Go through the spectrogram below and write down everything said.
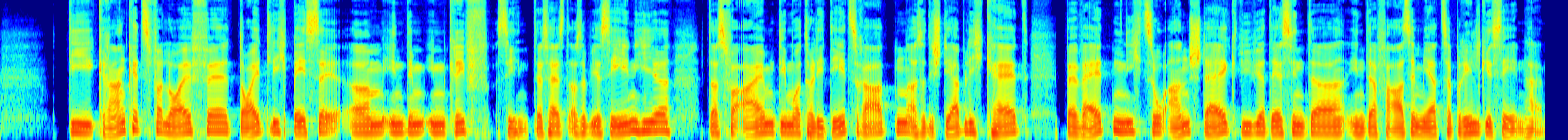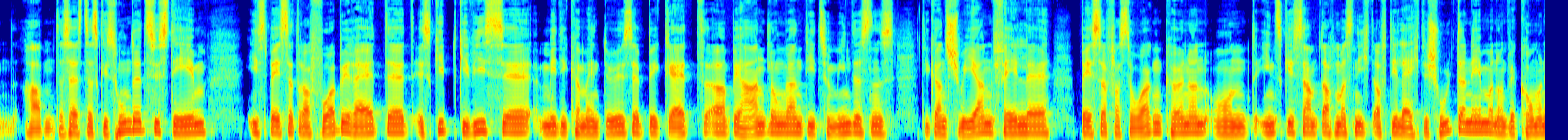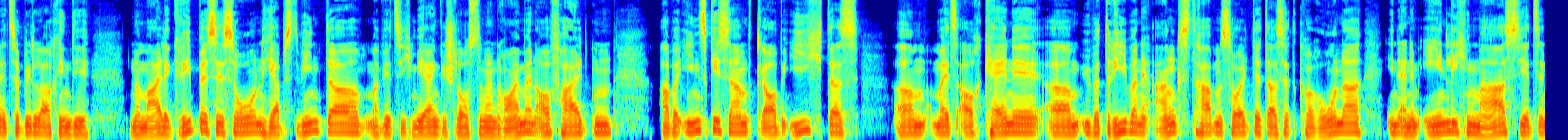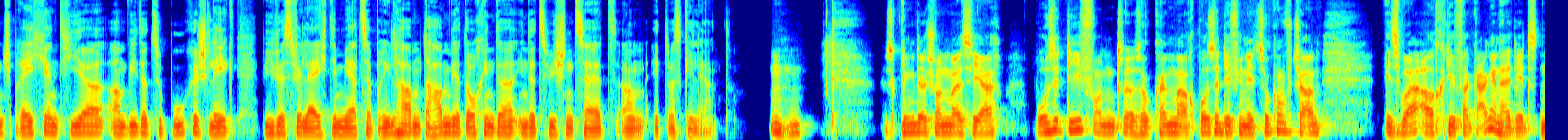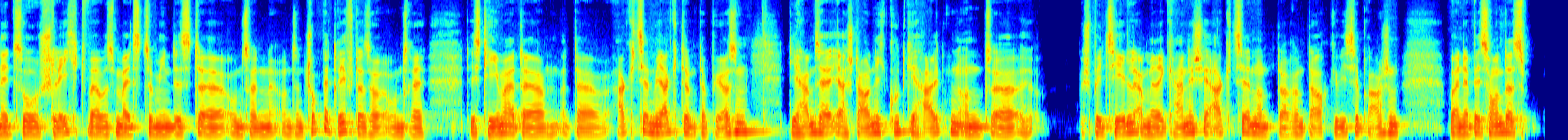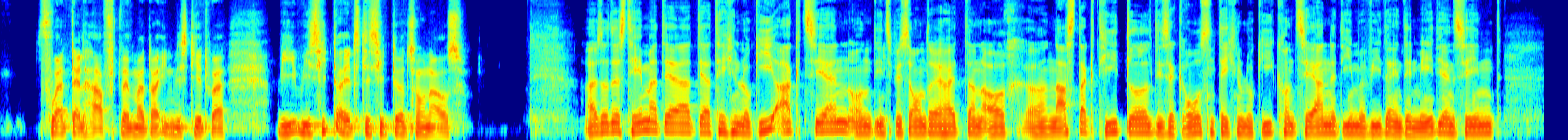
die Krankheitsverläufe deutlich besser ähm, in dem, im Griff sind. Das heißt also, wir sehen hier, dass vor allem die Mortalitätsraten, also die Sterblichkeit, bei Weitem nicht so ansteigt, wie wir das in der, in der Phase März, April gesehen haben. Das heißt, das Gesundheitssystem ist besser darauf vorbereitet. Es gibt gewisse medikamentöse Begleitbehandlungen, die zumindestens die ganz schweren Fälle besser versorgen können. Und insgesamt darf man es nicht auf die leichte Schulter nehmen. Und wir kommen jetzt ein bisschen auch in die normale Grippesaison, Herbst, Winter. Man wird sich mehr in geschlossenen Räumen aufhalten. Aber insgesamt glaube ich, dass ähm, man jetzt auch keine ähm, übertriebene Angst haben sollte, dass jetzt Corona in einem ähnlichen Maß jetzt entsprechend hier ähm, wieder zu Buche schlägt, wie wir es vielleicht im März, April haben. Da haben wir doch in der, in der Zwischenzeit ähm, etwas gelernt. Mhm. Das klingt ja schon mal sehr positiv und äh, so können wir auch positiv in die Zukunft schauen. Es war auch die Vergangenheit jetzt nicht so schlecht, weil was man jetzt zumindest äh, unseren, unseren Job betrifft, also unsere, das Thema der, der Aktienmärkte und der Börsen, die haben sie ja erstaunlich gut gehalten und äh, speziell amerikanische Aktien und darunter auch gewisse Branchen waren ja besonders vorteilhaft, wenn man da investiert war. Wie, wie sieht da jetzt die Situation aus? Also das Thema der, der Technologieaktien und insbesondere halt dann auch äh, Nasdaq-Titel, diese großen Technologiekonzerne, die immer wieder in den Medien sind,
